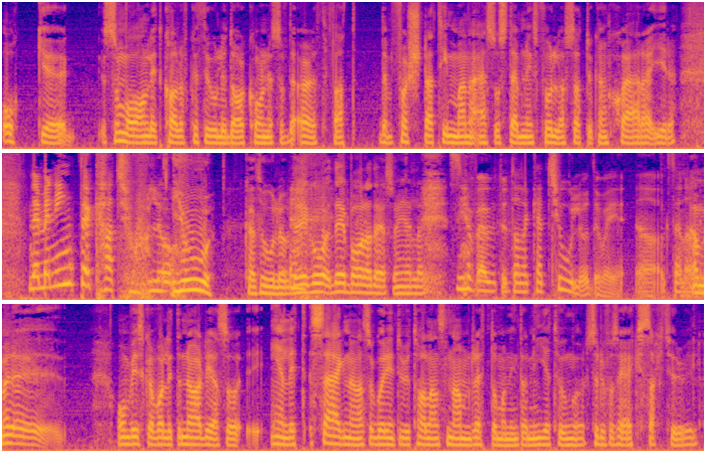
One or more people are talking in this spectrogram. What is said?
och som vanligt Call of Cthulhu Dark Corners of the Earth för att de första timmarna är så stämningsfulla så att du kan skära i det. Nej men inte Cthulhu! Jo! Cthulhu, det, går, det är bara det som gäller. Så jag behöver inte uttala Cthulhu, det var ju, ja, och sen ja men eh, om vi ska vara lite nördiga så enligt sägnerna så går det inte att uttala hans namn rätt om man inte har nio tungor. Så du får säga exakt hur du vill.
